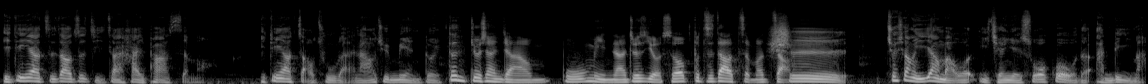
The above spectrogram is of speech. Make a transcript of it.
一定要知道自己在害怕什么，一定要找出来，然后去面对。但就像你讲无名啊，就是有时候不知道怎么找。是，就像一样嘛。我以前也说过我的案例嘛。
